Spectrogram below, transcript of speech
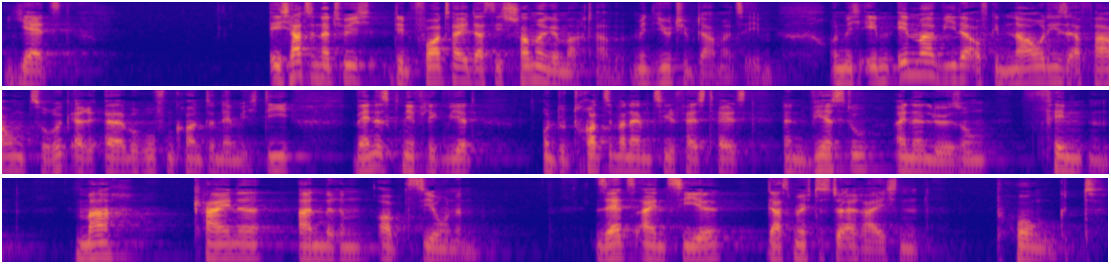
jetzt. Ich hatte natürlich den Vorteil, dass ich es schon mal gemacht habe, mit YouTube damals eben. Und mich eben immer wieder auf genau diese Erfahrung zurückberufen konnte, nämlich die, wenn es knifflig wird und du trotzdem an deinem Ziel festhältst, dann wirst du eine Lösung finden. Mach keine anderen Optionen. Setz ein Ziel, das möchtest du erreichen. Punkt.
